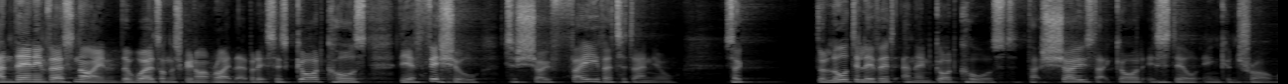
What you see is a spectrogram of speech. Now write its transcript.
And then in verse 9, the words on the screen aren't right there, but it says, God caused the official to show favor to Daniel. So the Lord delivered and then God caused. That shows that God is still in control.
